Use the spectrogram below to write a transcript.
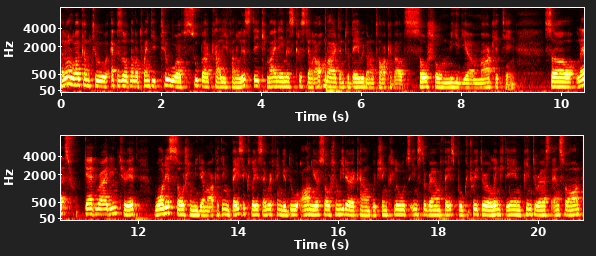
Hello and welcome to episode number 22 of Super Kali Funnalistic. My name is Christian Rauchenwald and today we're going to talk about social media marketing. So let's get right into it. What is social media marketing? Basically, it's everything you do on your social media account, which includes Instagram, Facebook, Twitter, LinkedIn, Pinterest, and so on,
